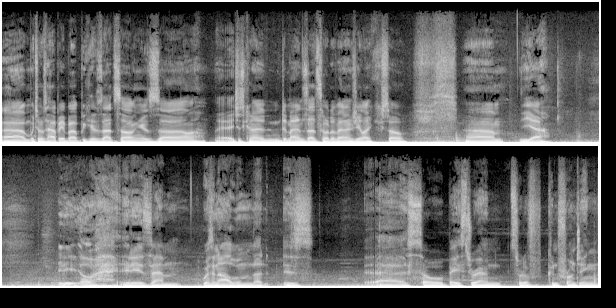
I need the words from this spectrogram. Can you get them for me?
Um, which I was happy about because that song is uh, it just kind of demands that sort of energy. Like so, um, yeah. It is, oh, it is um, with an album that is uh, so based around sort of confronting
